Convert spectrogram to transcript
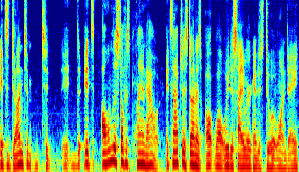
it's done to to it, it's all this stuff is planned out. It's not just done as oh well we decided we were going to just do it one day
